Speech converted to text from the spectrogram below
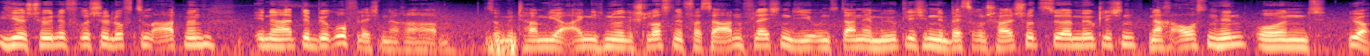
hier schöne frische Luft zum Atmen innerhalb der Büroflächen nachher haben. Somit haben wir eigentlich nur geschlossene Fassadenflächen, die uns dann ermöglichen, einen besseren Schallschutz zu ermöglichen nach außen hin und ja,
